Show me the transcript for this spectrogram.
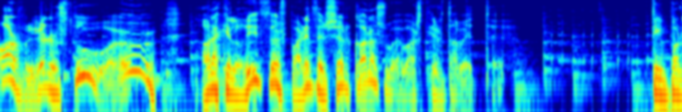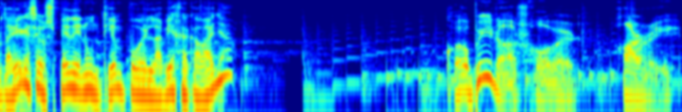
Harry, eres tú, ¿eh? Ahora que lo dices, parecen ser caras nuevas, ciertamente. ¿Te importaría que se hospeden un tiempo en la vieja cabaña? ¿Qué opinas, joven? Harry.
